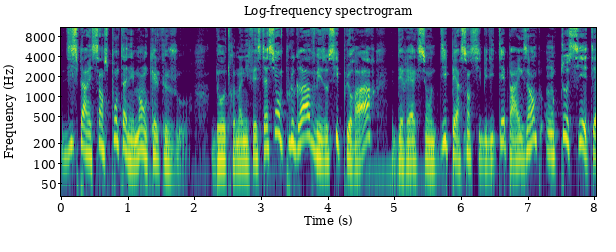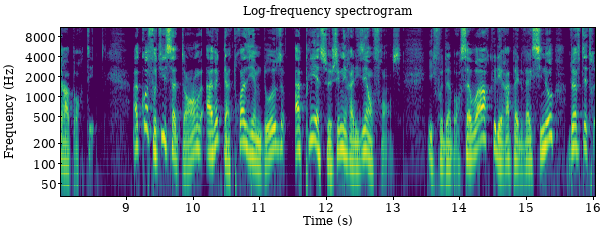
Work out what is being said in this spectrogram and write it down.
disparaissant spontanément en quelques jours. D'autres manifestations plus graves mais aussi plus rares, des réactions d'hypersensibilité par exemple, ont aussi été rapportées. À quoi faut-il s'attendre avec la troisième dose appelée à se généraliser en France? Il faut d'abord savoir que les rappels vaccinaux doivent être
